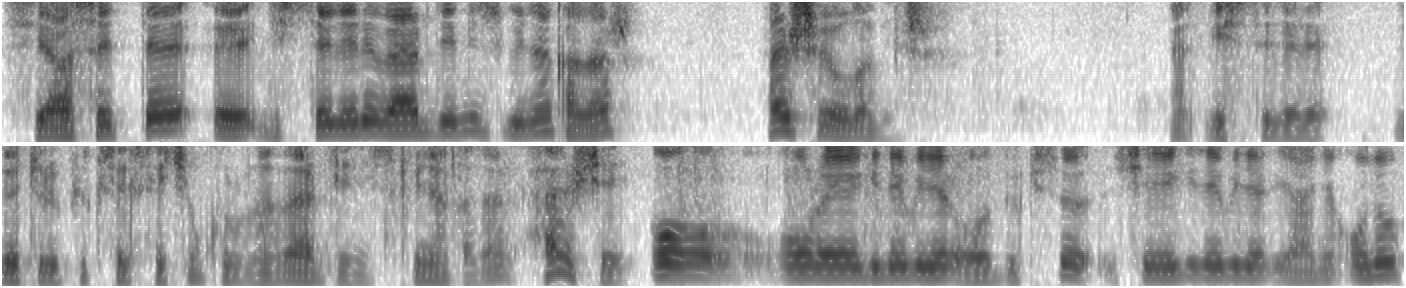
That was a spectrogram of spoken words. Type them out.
Siyasette e, listeleri verdiğiniz güne kadar her şey olabilir. Yani listeleri götürüp Yüksek Seçim Kurulu'na verdiğiniz güne kadar her şey o oraya gidebilir, o bir şeye gidebilir. Yani onu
